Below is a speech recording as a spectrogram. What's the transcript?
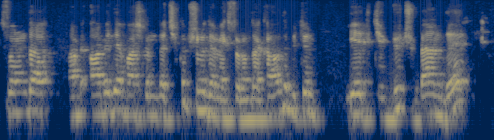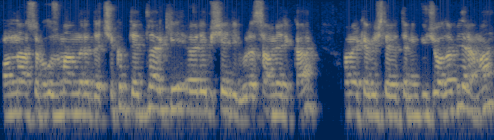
sonunda ABD başkanı da çıkıp şunu demek zorunda kaldı. Bütün yetki, güç bende. Ondan sonra uzmanları da çıkıp dediler ki öyle bir şey değil. Burası Amerika. Amerika Birleşik Devletleri'nin gücü olabilir ama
